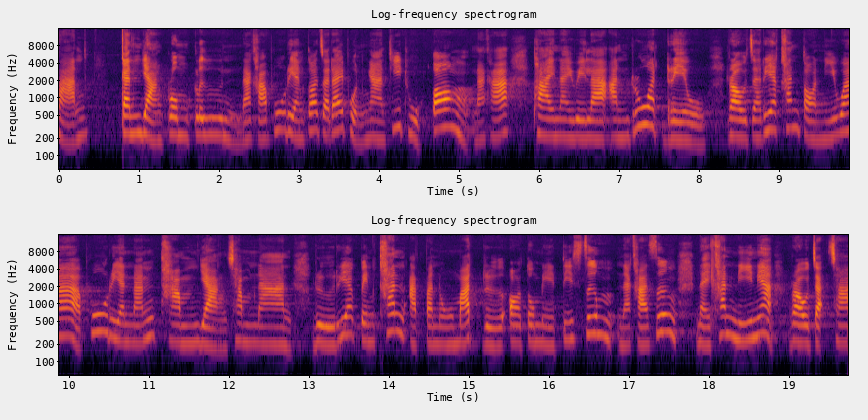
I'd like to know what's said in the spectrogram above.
สาน กันอย่างกลมกลืนนะคะ ผู้เรียนก็จะได้ผลงานที่ถูกต้องนะคะ ภายในเวลาอันรวดเร็ว เราจะเรียกขั้นตอนนี้ว่าผู้เรียนนั้นทำอย่างชำนาญ หรือเรียกเป็นขั้นอัตโนมัติ หรือออโตเมติซึมนะคะ ซึ่งในขั้นนี้เนี่ยเราจะใช้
